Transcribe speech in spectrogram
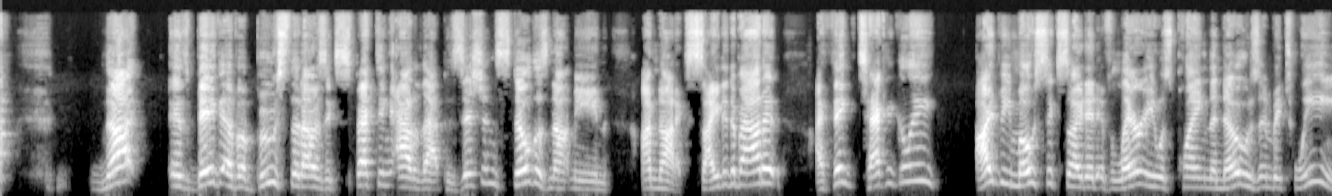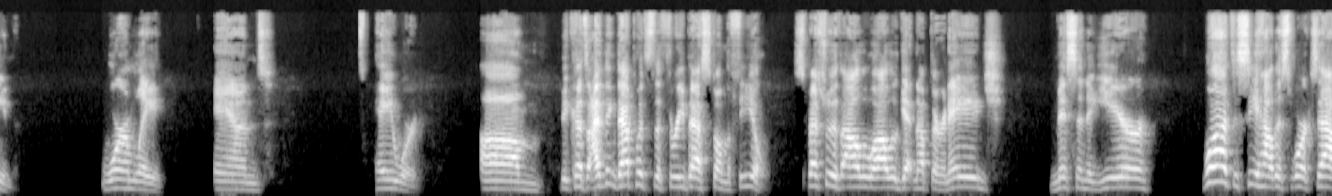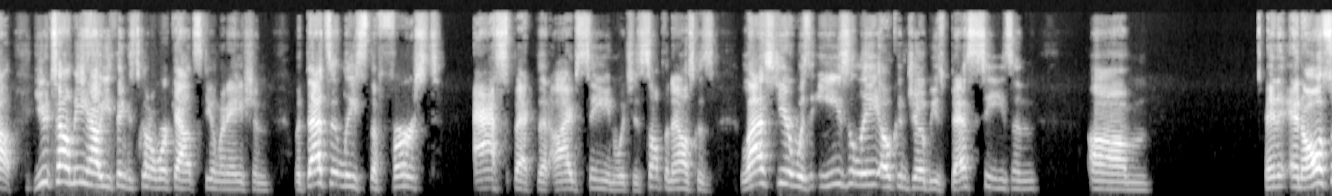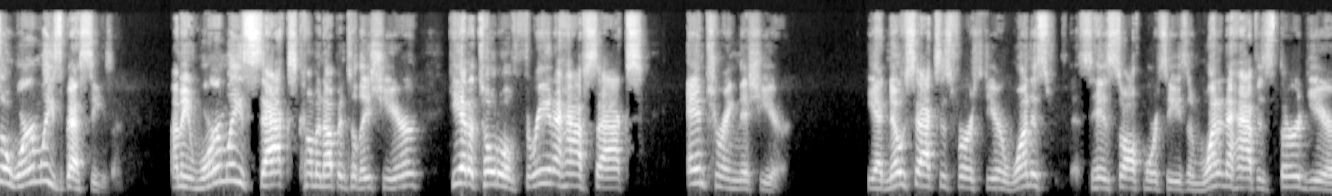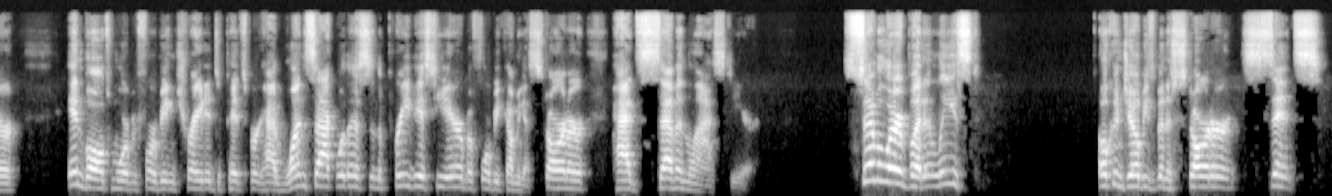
not as big of a boost that I was expecting out of that position. Still does not mean I'm not excited about it. I think technically I'd be most excited if Larry was playing the nose in between Wormley and Heyward. Um, because I think that puts the three best on the field, especially with Alualu getting up there in age, missing a year. We'll have to see how this works out. You tell me how you think it's going to work out, Steeler Nation. But that's at least the first aspect that I've seen, which is something else. Because last year was easily Ogunjobi's best season, um, and and also Wormley's best season. I mean, Wormley's sacks coming up until this year, he had a total of three and a half sacks entering this year. He had no sacks his first year, one is his sophomore season, one and a half his third year in Baltimore before being traded to Pittsburgh. Had one sack with us in the previous year before becoming a starter, had seven last year similar, but at least Ogunjobi's been a starter since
